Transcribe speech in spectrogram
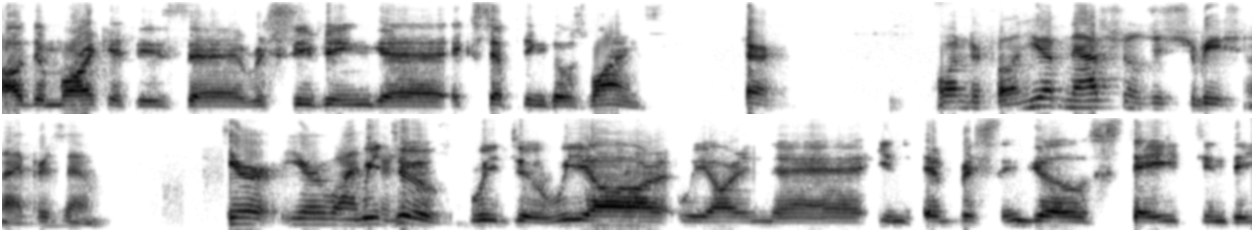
how the market is uh, receiving uh, accepting those wines. Sure, wonderful. And you have national distribution, I presume. Your your wines. We do, we do. We are we are in uh, in every single state in the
